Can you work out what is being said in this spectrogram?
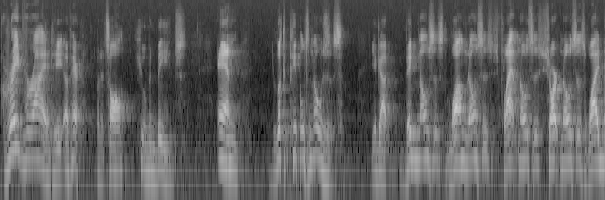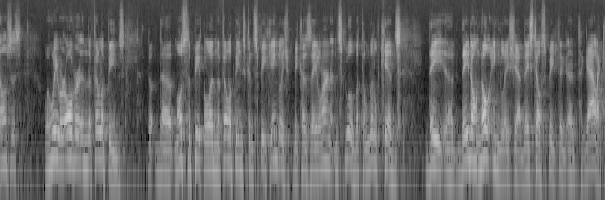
great variety of hair, but it's all human beings. And look at people's noses. You got big noses, long noses, flat noses, short noses, wide noses. When we were over in the Philippines, the, the, most of the people in the Philippines can speak English because they learn it in school, but the little kids, they, uh, they don't know English yet. They still speak uh, Tagalog.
